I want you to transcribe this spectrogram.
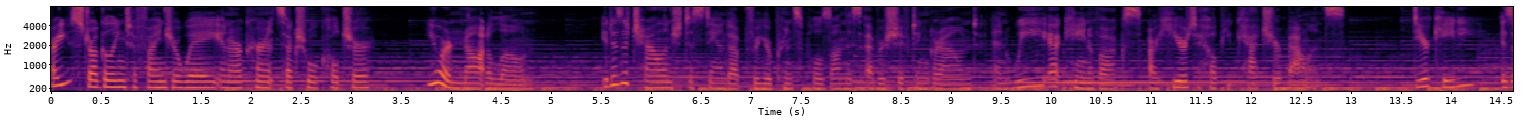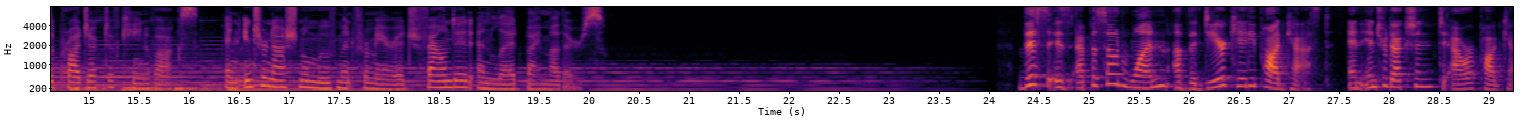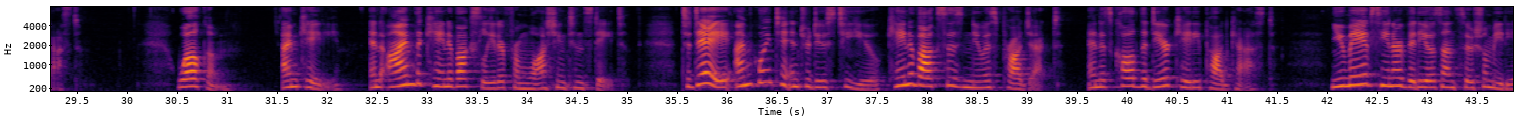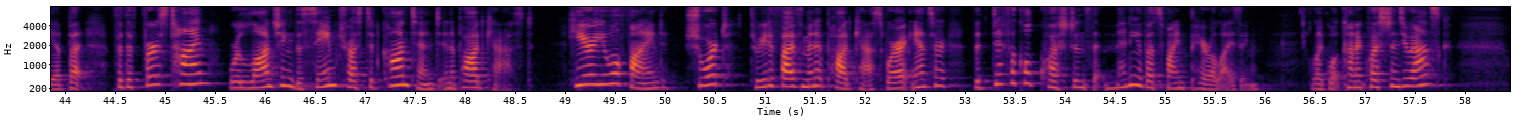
Are you struggling to find your way in our current sexual culture? You are not alone. It is a challenge to stand up for your principles on this ever shifting ground, and we at Canavox are here to help you catch your balance. Dear Katie is a project of Canavox, an international movement for marriage founded and led by mothers. This is episode one of the Dear Katie podcast, an introduction to our podcast. Welcome. I'm Katie, and I'm the Canavox leader from Washington State. Today, I'm going to introduce to you Canavox's newest project, and it's called the Dear Katie podcast. You may have seen our videos on social media, but for the first time, we're launching the same trusted content in a podcast. Here you will find short, three to five minute podcasts where I answer the difficult questions that many of us find paralyzing. Like what kind of questions you ask?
